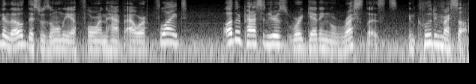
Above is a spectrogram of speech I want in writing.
Even though this was only a four and a half hour flight, other passengers were getting restless, including myself.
